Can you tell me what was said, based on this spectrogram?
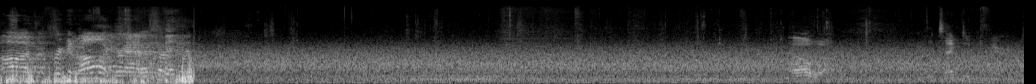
Ah, it's a freaking hologram. Oh well. Detective Ferret.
